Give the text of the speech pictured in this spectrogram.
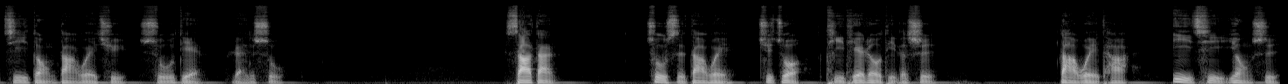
激动大卫去数点人数。撒旦促使大卫去做体贴肉体的事，大卫他意气用事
